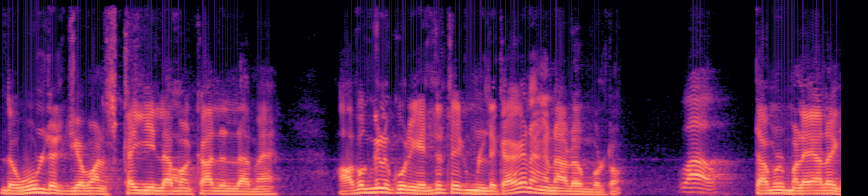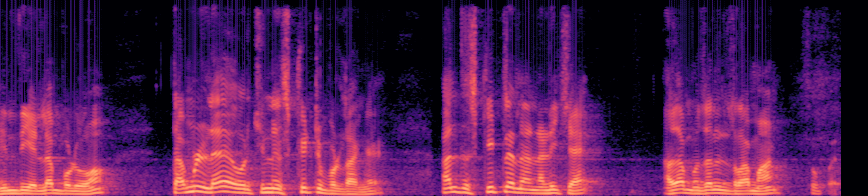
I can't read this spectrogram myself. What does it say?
இந்த ஊல்டர் ஜவான்ஸ் கை இல்லாமல் கால் இல்லாமல் அவங்களுக்கு ஒரு என்டர்டெயின்மெண்ட்டுக்காக நாங்கள் நாடகம் போட்டோம். வாவ். தமிழ் மலையாளம் ஹிந்தி எல்லாம் போடுவோம். தமிழில் ஒரு சின்ன ஸ்கிட்டு போட்டாங்க. அந்த ஸ்கிட்டில் நான் நடித்தேன் அதான் முதல் ட்ராமா சூப்பர்.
